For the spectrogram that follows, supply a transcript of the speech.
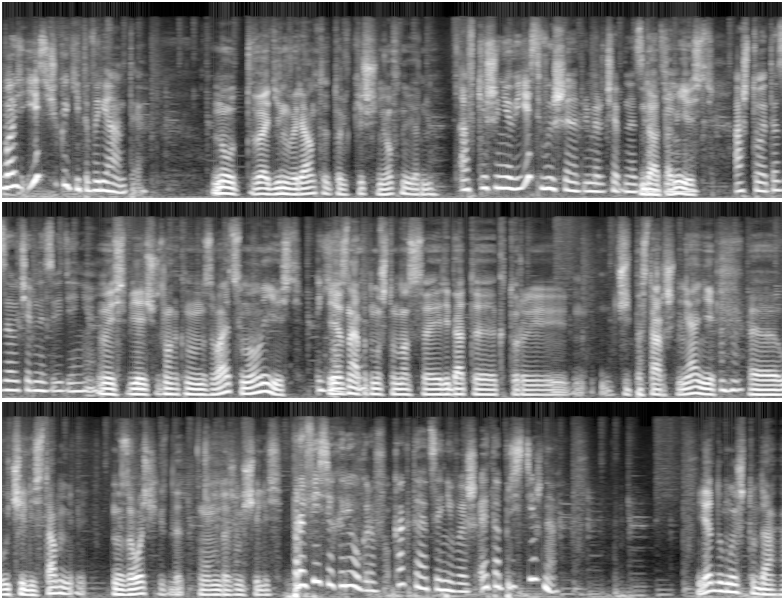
вас есть еще какие-то варианты? Ну, один вариант это только Кишинев, наверное. А в Кишиневе есть высшее, например, учебное Да, заведение? там есть. А что это за учебное заведение? Ну, если бы я еще знал, как оно называется, но оно есть. Есть, я знаю, да? потому что у нас э, ребята, которые чуть постарше меня, они э, учились там, на заочке, да, по-моему, даже учились. Профессия хореограф, как ты оцениваешь? Это престижно? Я думаю, что да.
